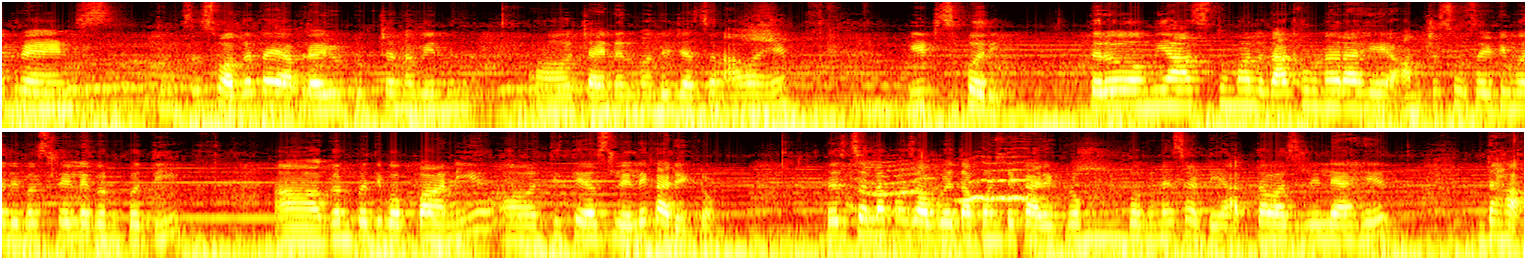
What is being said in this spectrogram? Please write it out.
फ्रेंड्स तुमचं स्वागत आहे आपल्या यूट्यूबच्या नवीन चॅनलमध्ये ज्याचं नाव आहे इट्स परी तर मी आज तुम्हाला दाखवणार आहे आमच्या सोसायटीमध्ये बसलेले गणपती गणपती बाप्पा आणि तिथे असलेले कार्यक्रम. तर चला मग जाऊयात आपण ते कार्यक्रम बघण्यासाठी. आत्ता वाजलेले आहेत दहा.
